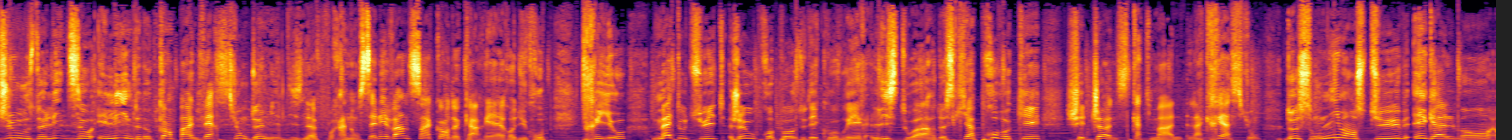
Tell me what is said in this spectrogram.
Juice de Lizzo et l'hymne de nos campagnes version 2019 pour annoncer les 25 ans de carrière du groupe Trio. Mais tout de suite, je vous propose de découvrir l'histoire de ce qui a provoqué chez John Scatman la création de son immense tube, également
